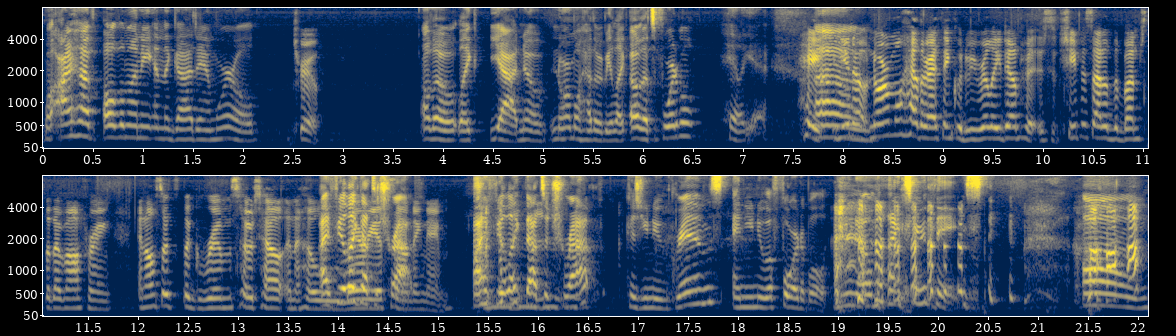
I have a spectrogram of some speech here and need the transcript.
Well, I have all the money in the goddamn world. True. Although, like, yeah, no, normal Heather would be like, oh, that's affordable? Hell yeah. Hey, you know, Um, normal Heather, I think would be really down for it. It's the cheapest out of the bunch that I'm offering, and also it's the Grimm's Hotel in a hilarious I feel like that's a trap. name. I feel like that's a trap because you knew Grimm's and you knew affordable. You know my two things. Um,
